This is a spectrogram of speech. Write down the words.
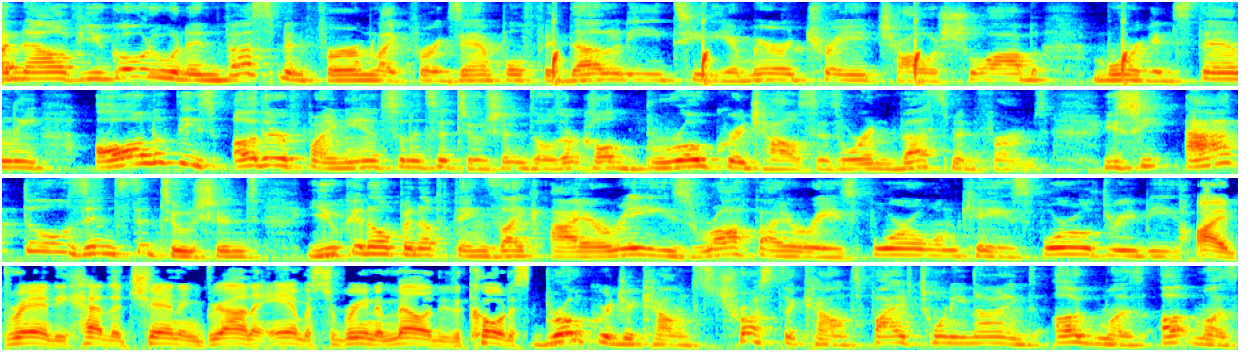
But now, if you go to an investment firm, like for example, Fidelity, TD Ameritrade, Charles Schwab, Morgan Stanley, all of these other financial institutions, those are called brokerage houses or investment firms. You see, at those institutions, you can open up things like IRAs, Roth IRAs, 401ks, 403bs. All right, Brandy, Heather, Channing, Brianna, Amber, Sabrina, Melody, Dakota. Brokerage accounts, trust accounts, 529s, UGMAs, UTMAs.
